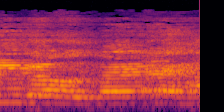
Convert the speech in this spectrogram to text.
Migos, man. That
